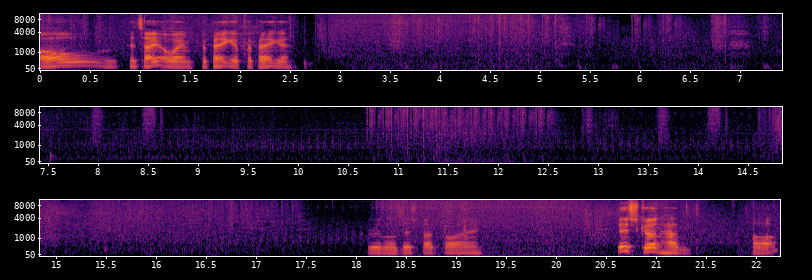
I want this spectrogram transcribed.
Oh, potato um, aim. Pepega, Pepega. Reload this bad boy. This gun had... Hello?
